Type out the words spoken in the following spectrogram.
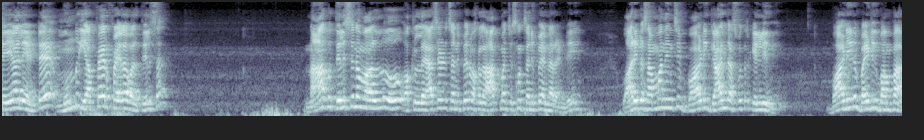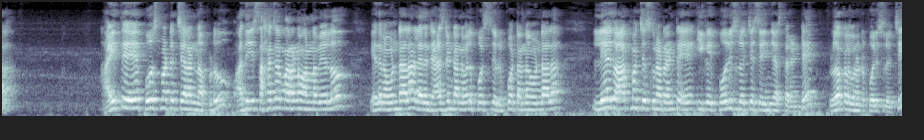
చేయాలి అంటే ముందు ఎఫ్ఐఆర్ ఫైల్ అవ్వాలి తెలుసా? నాకు తెలిసిన వాళ్ళు ఒకళ్ళు యాక్సిడెంట్ చనిపోయారు ఒకళ్ళు ఆత్మహత్య చేసుకొని చనిపోయినారండి. వారికి సంబంధించి బాడీ గాంధీ ఆసుపత్రికి వెళ్ళింది. బాడీని బయటికి పంపాల. అయితే పోస్ట్ మార్టం చేయాలన్నప్పుడు అది సహజ మరణం అన్న వేలో ఏదైనా ఉండాలా? లేదంటే యాక్సిడెంట్ అన్న వేలో పోలీసు రిపోర్ట్ అన్న ఉండాలా? లేదు ఆత్మహత్య చేసుకున్నాడంటే ఇక పోలీసులు వచ్చేసి ఏం చేస్తారంటే లోకల్గా ఉన్న పోలీసులు వచ్చి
